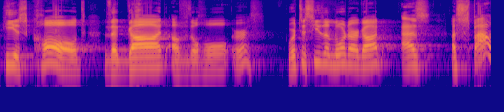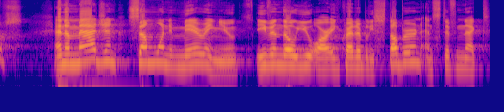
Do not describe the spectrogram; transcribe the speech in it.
He is called the God of the whole earth. We're to see the Lord our God as a spouse. And imagine someone marrying you, even though you are incredibly stubborn and stiff necked.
